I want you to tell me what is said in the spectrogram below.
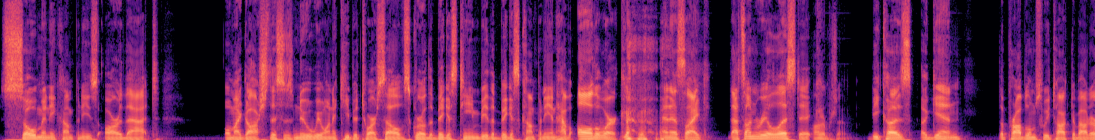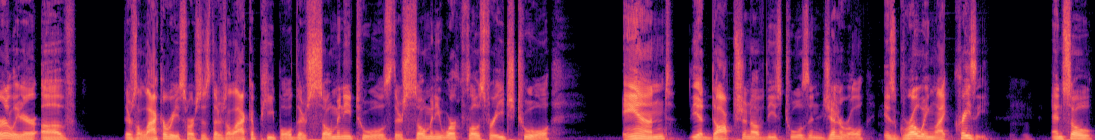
so many companies are that oh my gosh, this is new. We want to keep it to ourselves, grow the biggest team, be the biggest company and have all the work. and it's like that's unrealistic Hundred percent. because again, the problems we talked about earlier of there's a lack of resources, there's a lack of people, there's so many tools, there's so many workflows for each tool, and the adoption of these tools in general is growing like crazy. Mm-hmm. And so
